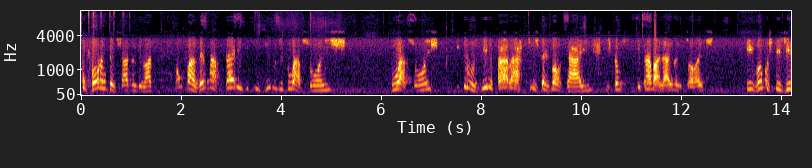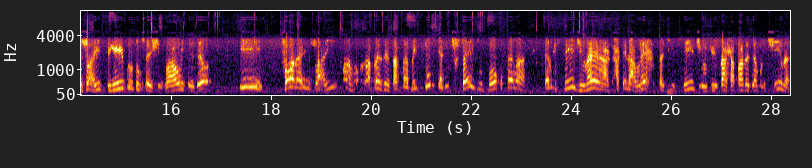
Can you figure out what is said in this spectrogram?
que foram deixadas de lado. Vamos fazer uma série de pedidos de doações, doações, inclusive para artistas locais que estão se trabalhar em lençóis. E vamos pedir isso aí dentro do festival, entendeu? E fora isso aí, nós vamos apresentar também tudo que a gente fez um pouco pela, pelo incêndio, né? Aquele alerta de incêndio de, da Chapada Diamantina,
